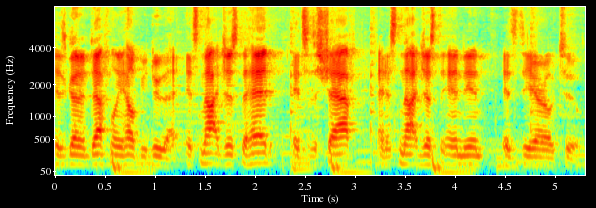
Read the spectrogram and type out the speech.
is gonna definitely help you do that. It's not just the head, it's the shaft, and it's not just the Indian, it's the arrow too.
